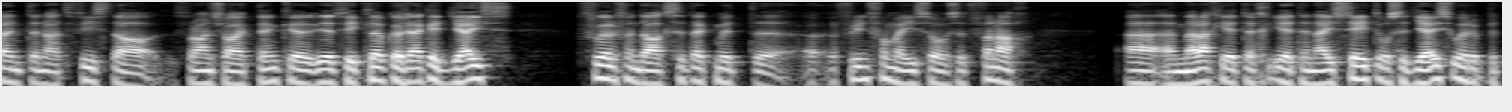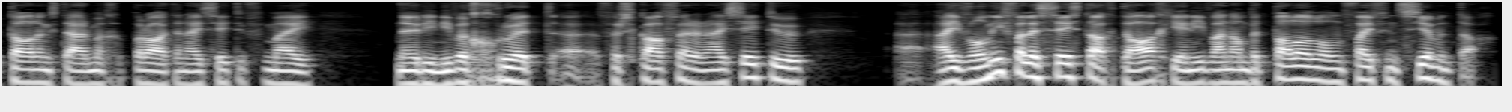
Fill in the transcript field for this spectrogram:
punt en advies daar Fransjo. Ek dink jy weet vir klipkers ek het juis voor vandag sit ek met eh, 'n uh, vriend van my hierso, ons het vinnig 'n uh, middagete geëet en hy sê toe ons het juis oor betalingsterme gepraat en hy sê toe vir my nou die nuwe groot uh, verskaffer en hy sê toe uh, hy wil nie vir hulle 60 dae gee nie want dan betaal hulle hom 75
